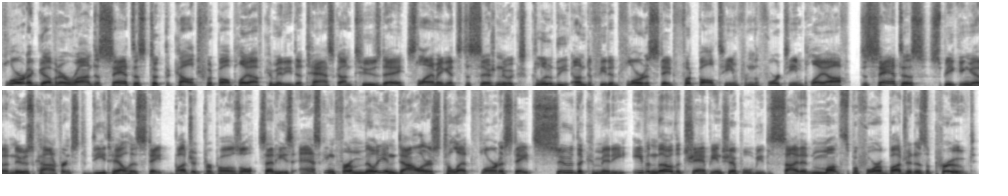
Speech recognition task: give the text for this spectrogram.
Florida Governor Ron DeSantis took the College Football Playoff Committee to task on Tuesday, slamming its decision to exclude the undefeated Florida State football team from the 14 playoff. DeSantis, speaking at a news conference to detail his state budget proposal, said he's asking for a million dollars to let Florida State sue the committee, even though the championship will be decided months before a budget is approved.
